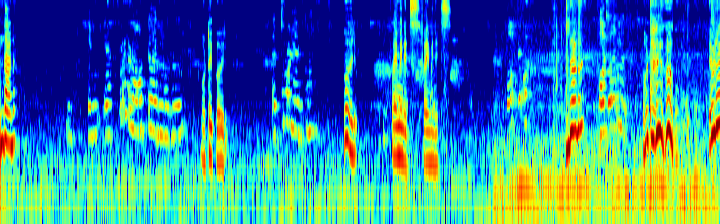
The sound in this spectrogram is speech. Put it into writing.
എന്താണ്? ഓട്ടോ ഇപ്പോൾ വരും. ഇപ്പോൾ വരും. ഫൈവ് മിനിറ്റ്സ് ഫൈവ് മിനിറ്റ്സ് എന്താണ്? ഓട്ടോ വരുന്നു എവിടെ?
